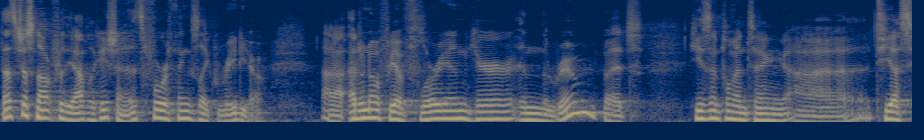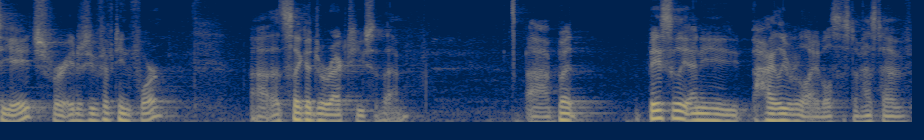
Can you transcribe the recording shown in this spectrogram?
that's just not for the application. It's for things like radio. Uh, I don't know if we have Florian here in the room, but he's implementing uh, TSCH for 802.15.4. Uh, that's like a direct use of that. Uh, but basically, any highly reliable system has to have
